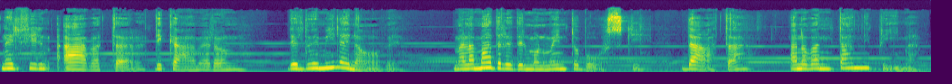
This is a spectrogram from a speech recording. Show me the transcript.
nel film Avatar di Cameron del 2009, ma la madre del monumento Boschi, data a 90 anni prima.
